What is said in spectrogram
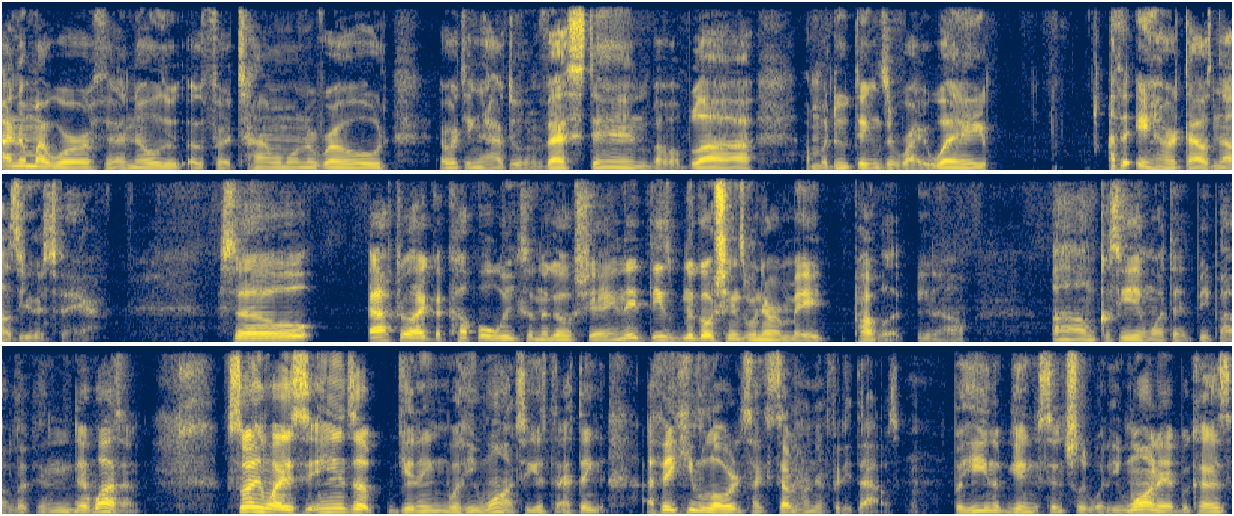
I know my worth, and I know uh, for the time I'm on the road, everything I have to invest in, blah blah blah. I'm gonna do things the right way. I think eight hundred thousand dollars a year is fair. So after like a couple weeks of negotiating, they, these negotiations were never made public, you know, because um, he didn't want that to be public, and it wasn't. So, anyways, he ends up getting what he wants. He gets, I think, I think he lowered it to like seven hundred fifty thousand, but he ended up getting essentially what he wanted because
